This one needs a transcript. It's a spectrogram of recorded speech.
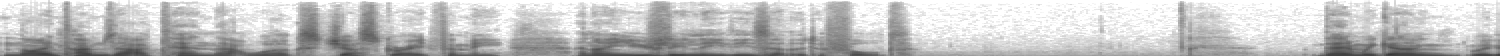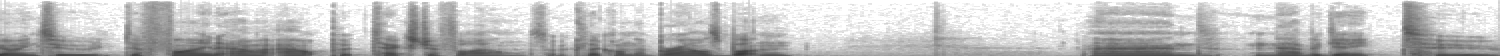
9 times out of 10 that works just great for me and I usually leave these at the default. Then we're going, we're going to define our output texture file. So click on the browse button and navigate to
